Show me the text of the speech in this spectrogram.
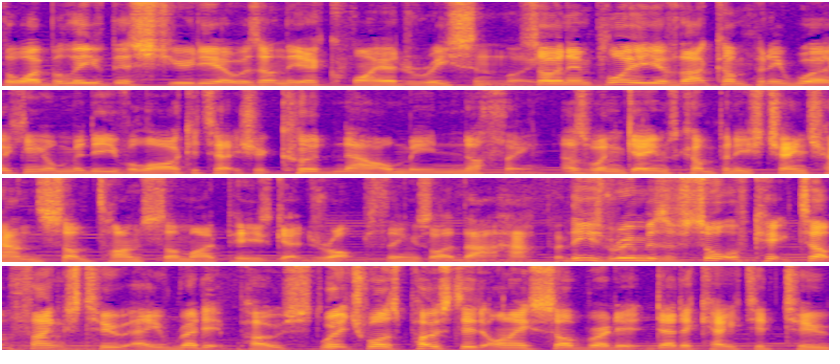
though I believe this studio was only acquired recently. So an employee of that company working on medieval architecture could now mean nothing, as when games companies change hands, sometimes some IPs get dropped, things like that happen. These rumours have sort of kicked up thanks to a Reddit post, which was posted on a subreddit dedicated to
